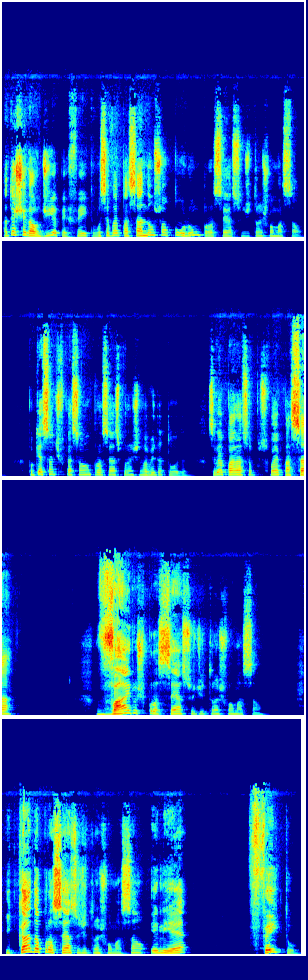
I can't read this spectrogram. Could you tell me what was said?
Até chegar ao dia perfeito, você vai passar não só por um processo de transformação, porque a santificação é um processo durante a sua vida toda. Você vai, parar, você vai passar vários processos de transformação. E cada processo de transformação, ele é feito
